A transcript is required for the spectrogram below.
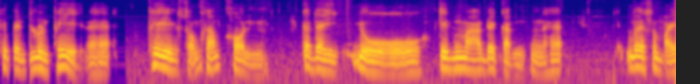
ที่เป็นรุ่นพี่นะฮะ พี่สองสามคนก็ได้อยู่กินมาด้วยกันนะฮะ เมื่อสมัย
